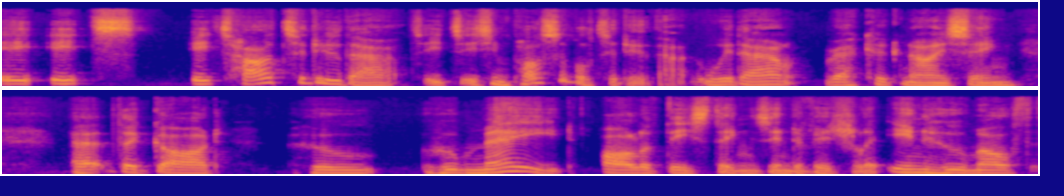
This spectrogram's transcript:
it, it's it's hard to do that. It's, it's impossible to do that without recognizing uh, the God who who made all of these things individually, in whom all th-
